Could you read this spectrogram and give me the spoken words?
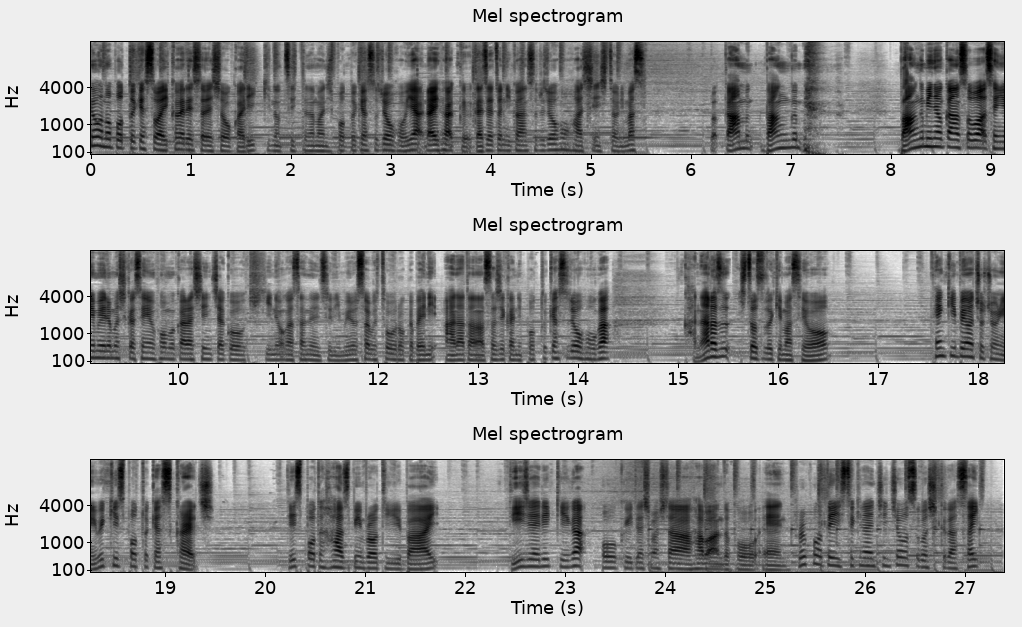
今日のポッドキャストはいかがでしたでしょうか？リッキーのツイッターの毎日ポッドキャスト情報やライフハック、ガジェットに関する情報を発信しております。番組 番組の感想は専用メールもしくは専用フォームから新着を聞き逃さないように無料サブ登録べにあなたの朝時間にポッドキャスト情報が必ず一つ届きますよ。Thank you very much for joining Ricky's Podcast Courage. This podcast has been brought to you by DJ リッキーがお送りいたしました。Have and for and full day 素敵な一日をお過ごしください。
